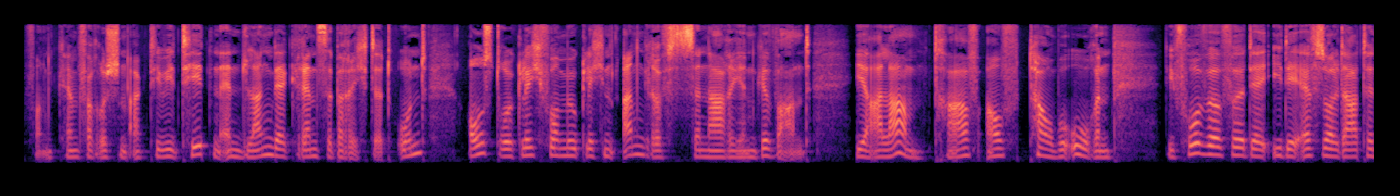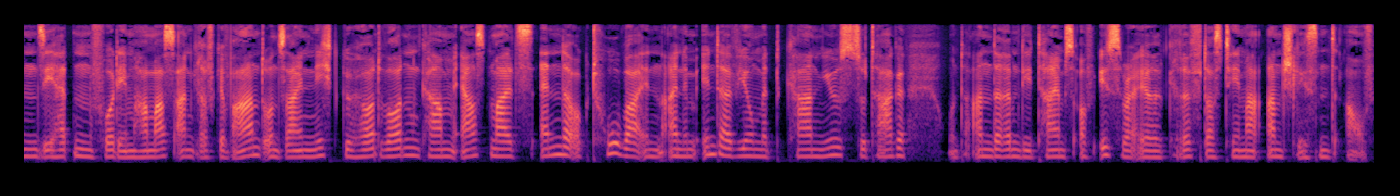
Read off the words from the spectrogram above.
von kämpferischen Aktivitäten entlang der Grenze berichtet und ausdrücklich vor möglichen Angriffsszenarien gewarnt. Ihr Alarm traf auf taube Ohren. Die Vorwürfe der IDF-Soldatin, sie hätten vor dem Hamas-Angriff gewarnt und seien nicht gehört worden, kamen erstmals Ende Oktober in einem Interview mit Khan News zutage. Unter anderem die Times of Israel griff das Thema anschließend auf.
